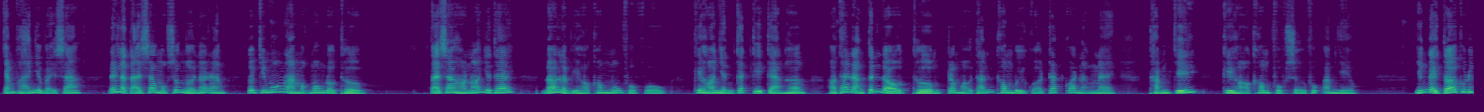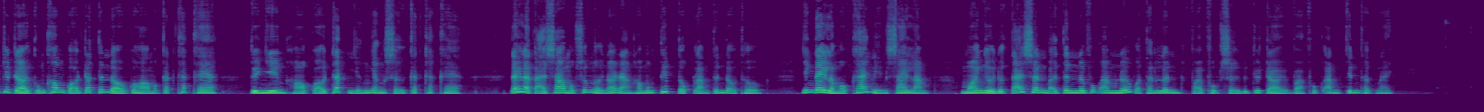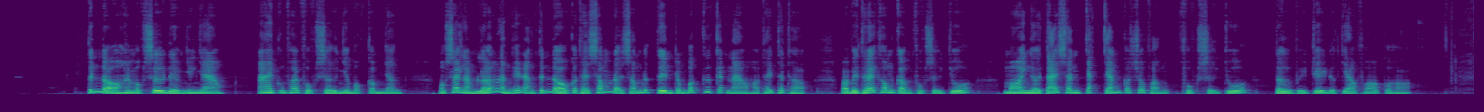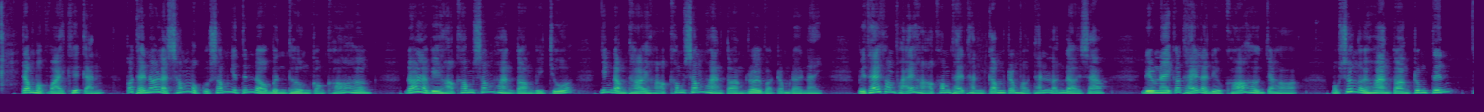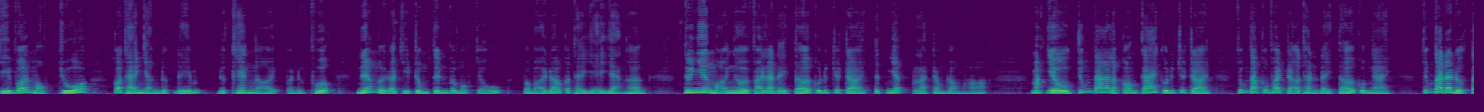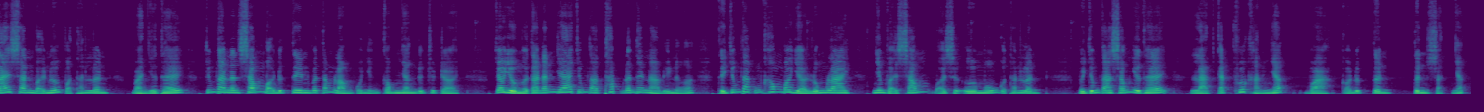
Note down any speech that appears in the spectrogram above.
Chẳng phải như vậy sao? Đấy là tại sao một số người nói rằng tôi chỉ muốn làm một môn đồ thường. Tại sao họ nói như thế? Đó là vì họ không muốn phục vụ. Khi họ nhìn cách kỹ càng hơn, họ thấy rằng tín đồ thường trong hội thánh không bị quở trách quá nặng nề, thậm chí khi họ không phục sự phúc âm nhiều. Những đầy tớ của Đức Chúa Trời cũng không quở trách tín đồ của họ một cách khắc khe, Tuy nhiên, họ quở trách những nhân sự cách khắc khe. Đấy là tại sao một số người nói rằng họ muốn tiếp tục làm tín đồ thường. Nhưng đây là một khái niệm sai lầm. Mọi người được tái sinh bởi tin nơi phúc âm nước và thánh linh phải phục sự Đức Chúa Trời và phúc âm chính thực này. Tín đồ hay mục sư đều như nhau. Ai cũng phải phục sự như một công nhân. Một sai lầm lớn là nghĩ rằng tín đồ có thể sống đời sống đức tin trong bất cứ cách nào họ thấy thích hợp và vì thế không cần phục sự Chúa Mọi người tái sanh chắc chắn có số phận phục sự Chúa từ vị trí được giao phó của họ. Trong một vài khía cạnh, có thể nói là sống một cuộc sống như tín đồ bình thường còn khó hơn. Đó là vì họ không sống hoàn toàn vì Chúa, nhưng đồng thời họ không sống hoàn toàn rơi vào trong đời này. Vì thế không phải họ không thể thành công trong hội thánh lẫn đời sao? Điều này có thể là điều khó hơn cho họ. Một số người hoàn toàn trung tín chỉ với một Chúa có thể nhận được điểm, được khen ngợi và được phước, nếu người đó chỉ trung tín với một chủ và bởi đó có thể dễ dàng hơn. Tuy nhiên mọi người phải là đầy tớ của Đức Chúa Trời, ít nhất là trong lòng họ. Mặc dù chúng ta là con cái của Đức Chúa Trời, chúng ta cũng phải trở thành đầy tớ của Ngài. Chúng ta đã được tái sanh bởi nước và thánh linh và như thế chúng ta nên sống bởi đức tin với tấm lòng của những công nhân Đức Chúa Trời. Cho dù người ta đánh giá chúng ta thấp đến thế nào đi nữa thì chúng ta cũng không bao giờ lung lay nhưng phải sống bởi sự ưa muốn của Thánh Linh. Vì chúng ta sống như thế là cách phước hạnh nhất và có đức tin, tin sạch nhất.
